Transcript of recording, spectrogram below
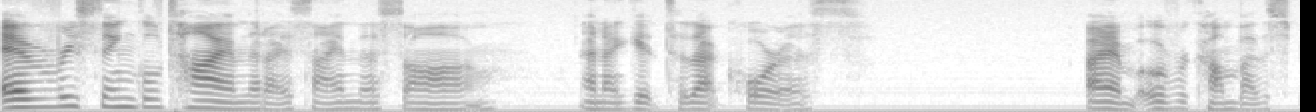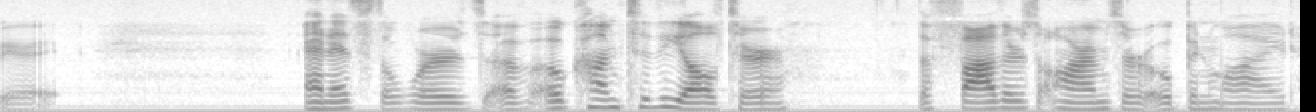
Every single time that I sign this song and I get to that chorus, I am overcome by the Spirit. And it's the words of Oh Come to the Altar, the Father's arms are open wide.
